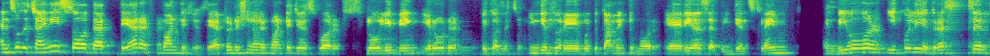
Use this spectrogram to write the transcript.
And so the Chinese saw that their advantages, their traditional advantages, were slowly being eroded because the Indians were able to come into more areas that the Indians claimed and we were equally aggressive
